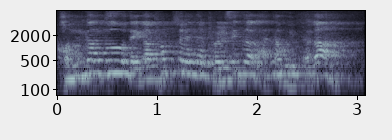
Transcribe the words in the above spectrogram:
건강도 내가 평소에는 별 생각 안 하고 있다가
